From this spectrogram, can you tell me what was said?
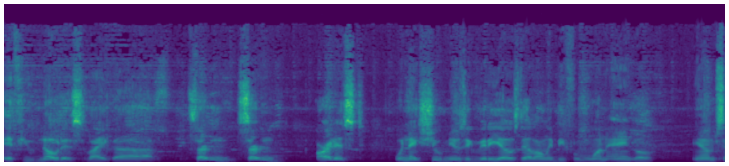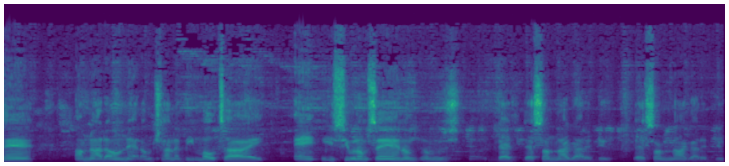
if you notice, like uh, certain certain artists when they shoot music videos, they'll only be from one angle. You know what I'm saying? I'm not on that. I'm trying to be multi. And you see what I'm saying? I'm, I'm just that that's something I gotta do. That's something I gotta do.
